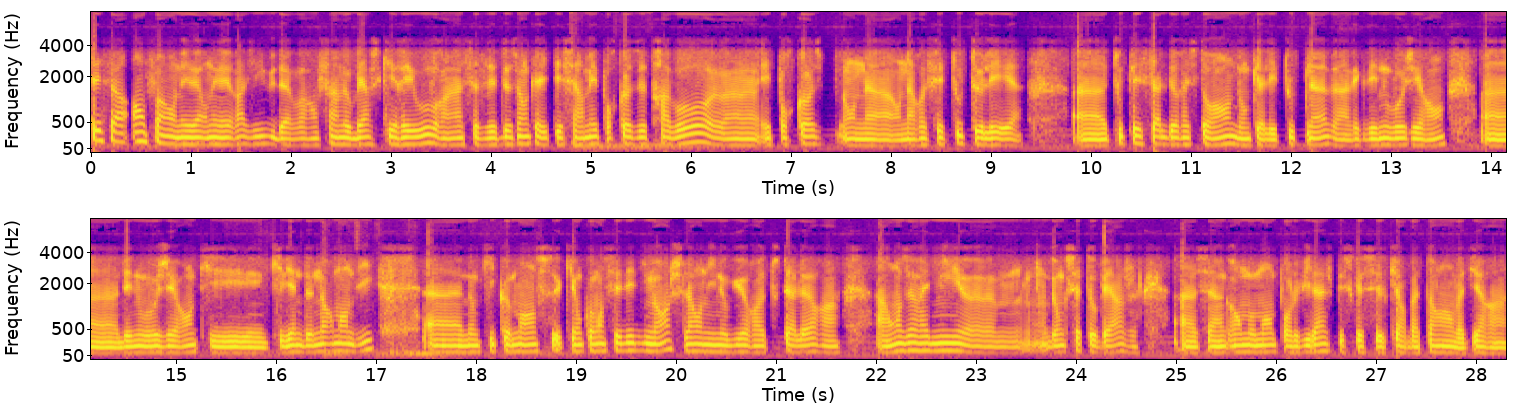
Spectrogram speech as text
C'est ça, enfin, on est on est ravis d'avoir enfin l'auberge qui réouvre. Hein. Ça faisait deux ans qu'elle était fermée pour cause de travaux euh, et pour cause on a on a refait toutes les euh, toutes les salles de restaurant, donc elle est toute neuve avec des nouveaux gérants, euh, des nouveaux gérants qui qui viennent de Normandie, donc qui commencent qui ont commencé dès dimanche. Là, on inaugure tout à l'heure à 11h30 donc cette auberge. c'est un grand moment pour le village puisque c'est le cœur battant, on va dire.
